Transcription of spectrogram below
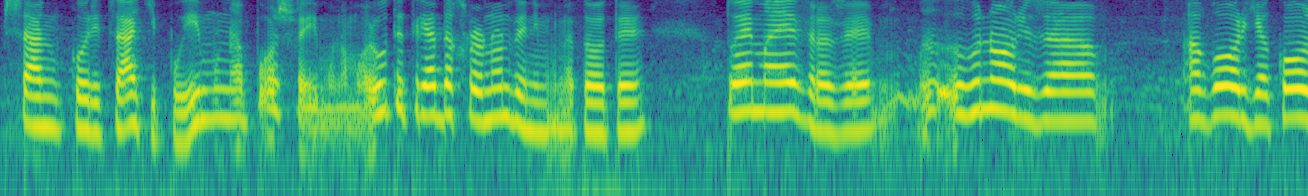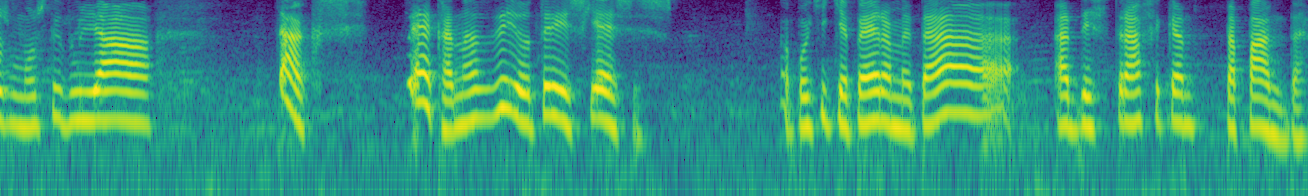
σαν κοριτσάκι που ήμουνα, πόσο ήμουνα μωρό, ούτε 30 χρονών δεν ήμουνα τότε. Το αίμα έδραζε, γνώριζα αγόρια, κόσμος, στη δουλειά. Εντάξει, έκανα δύο-τρεις σχέσεις. Από εκεί και πέρα μετά αντιστράφηκαν τα πάντα.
